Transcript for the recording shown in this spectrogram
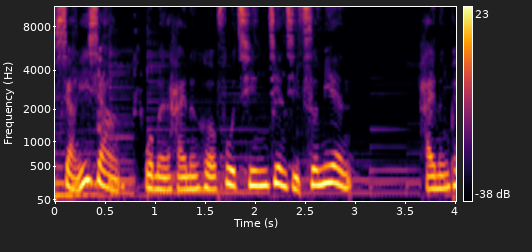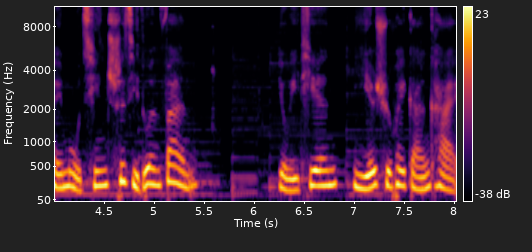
想一想，我们还能和父亲见几次面，还能陪母亲吃几顿饭。有一天，你也许会感慨，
